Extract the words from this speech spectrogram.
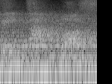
Victor was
